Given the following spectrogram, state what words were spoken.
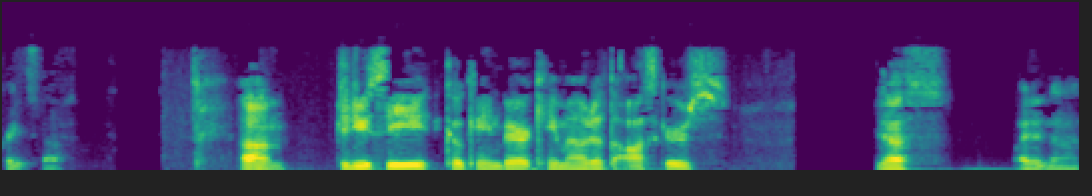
Great stuff. Um, did you see Cocaine Bear came out at the Oscars? yes. I did not.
